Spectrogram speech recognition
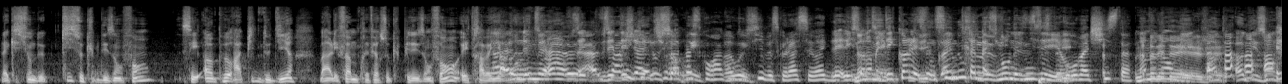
la question de qui s'occupe des enfants, c'est un peu rapide de dire bah, les femmes préfèrent s'occuper des enfants et travailler. Ah, honnêtement, mais, vous êtes- euh, vous êtes déjà allé au centre- pas oui. ce qu'on raconte Ah oui. aussi, parce que là, c'est vrai que Les, les sorties mais- d'école, elles sont quand c'est même nous très masculinisées. des hein. gros machistes. Non, non, non, mais un, un des enjeux.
